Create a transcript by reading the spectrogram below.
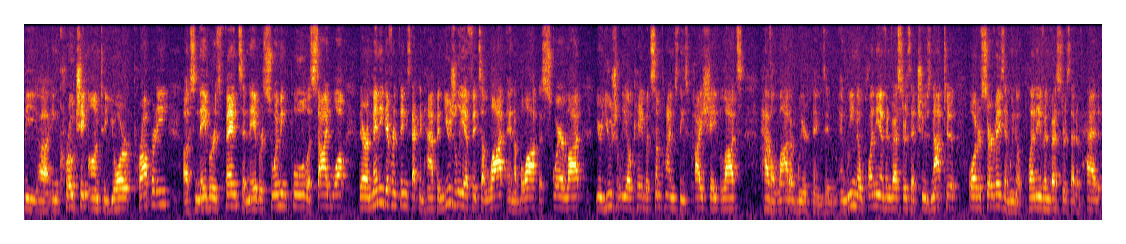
be uh, encroaching onto your property, a neighbor's fence, a neighbor's swimming pool, a sidewalk. There are many different things that can happen. Usually, if it's a lot and a block, a square lot, you're usually okay, but sometimes these pie shaped lots have a lot of weird things. And, and we know plenty of investors that choose not to order surveys, and we know plenty of investors that have had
